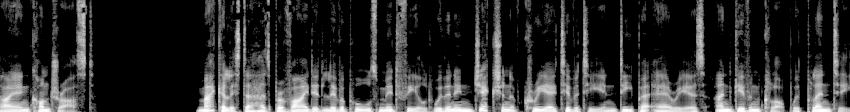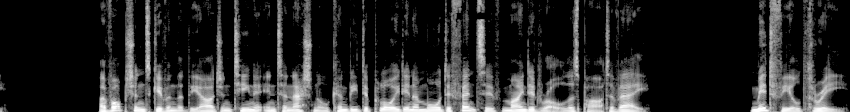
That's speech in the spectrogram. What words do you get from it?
In contrast, Mac Allister has provided Liverpool's midfield with an injection of creativity in deeper areas and given Klopp with plenty of options given that the Argentina international can be deployed in a more defensive minded role as part of a midfield 3.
